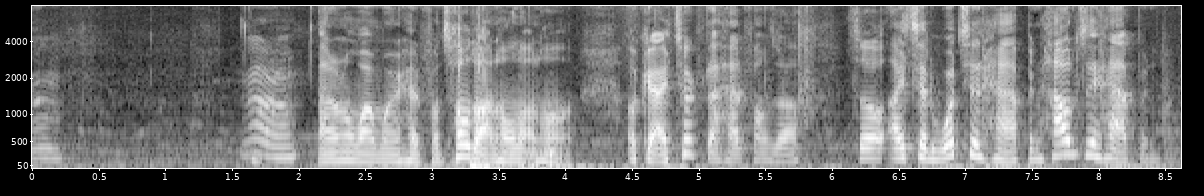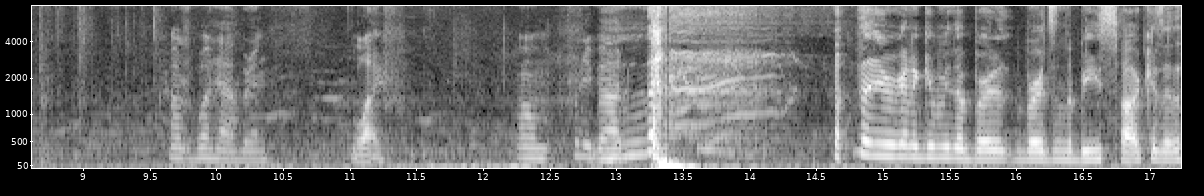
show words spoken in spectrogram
Um, I don't know. I don't know why I'm wearing headphones. Hold on, hold on, hold on. Okay, I took the headphones off. So I said, what's it happen? How does it happen? How's what happening? Life. Um, pretty bad. I thought you were gonna give me the bird, birds and the bees talk because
